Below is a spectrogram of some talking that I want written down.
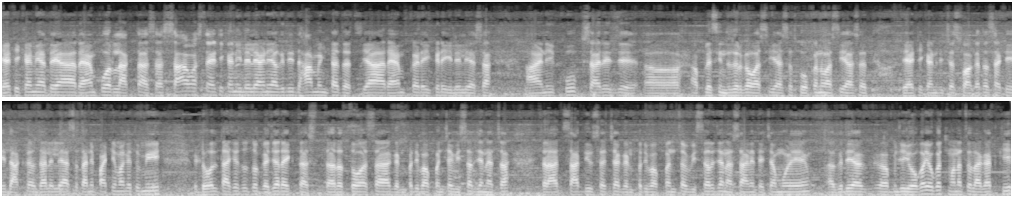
या ठिकाणी आता या रॅम्पवर लागता असा सहा वाजता या ठिकाणी इलेले आणि अगदी दहा मिनटातच या रॅम्पकडे इकडे इलेली असा. आणि खूप सारे जे आपले सिंधुदुर्गवासी असत कोकणवासी असत या ठिकाणी तिच्या स्वागतासाठी दाखल झालेले असत. आणि पाठीमागे तुम्ही ढोल ताशेचा जो गजर ऐकतास तर तो असा गणपती बाप्पांच्या विसर्जनाचा. तर आज सात दिवसाच्या गणपती बाप्पांचं विसर्जन असा आणि त्याच्यामुळे अगदी अग म्हणजे योगायोगच म्हणायचं लागत की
